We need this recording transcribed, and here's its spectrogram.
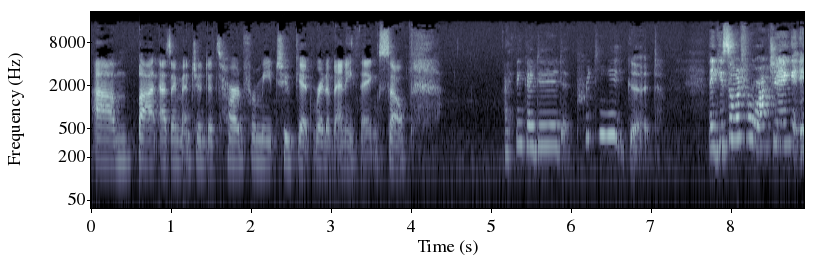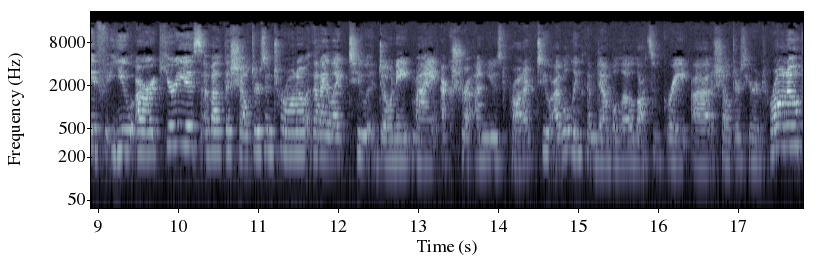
Um, but as I mentioned, it's hard for me to get rid of anything. So I think I did pretty good. Thank you so much for watching. If you are curious about the shelters in Toronto that I like to donate my extra unused product to, I will link them down below. Lots of great uh, shelters here in Toronto.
